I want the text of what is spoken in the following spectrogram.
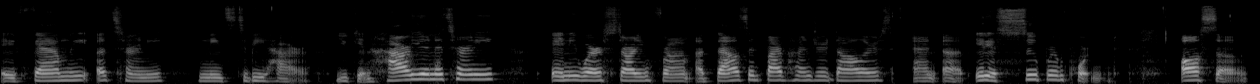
a family attorney needs to be hired. You can hire an attorney anywhere starting from $1,500 and up. It is super important. Also,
